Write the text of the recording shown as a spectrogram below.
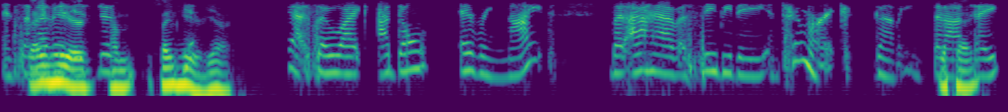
and Same here. just Um, same here. Yeah. yeah. So like, I don't every night, but I have a CBD and turmeric gummy that I take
